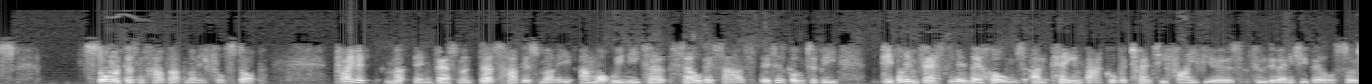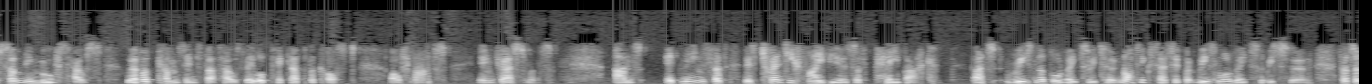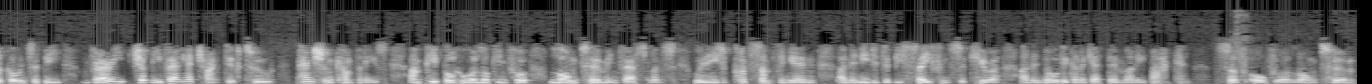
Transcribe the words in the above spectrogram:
Stormont doesn't have that money, full stop. Private investment does have this money, and what we need to sell this as, this is going to be people investing in their homes and paying back over 25 years through their energy bills. So if somebody moves house, whoever comes into that house, they will pick up the cost of that investment. And it means that there's 25 years of payback at reasonable rates of return, not excessive, but reasonable rates of return that are going to be very, should be very attractive to pension companies and people who are looking for long-term investments where they need to put something in and they need it to be safe and secure and they know they're going to get their money back sort of over a long term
